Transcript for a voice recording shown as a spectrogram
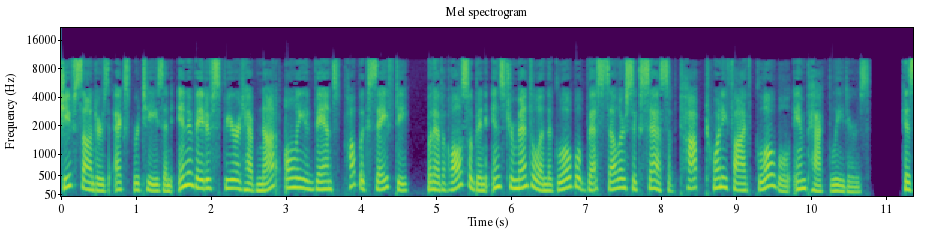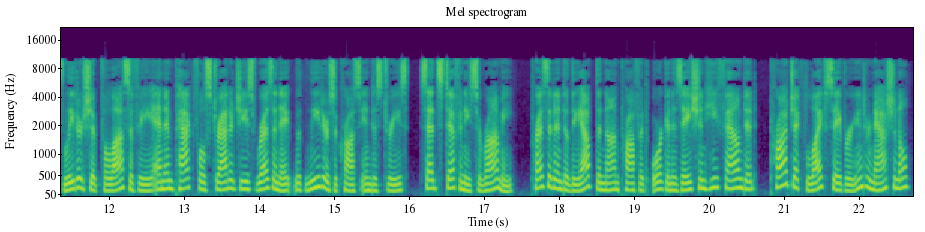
Chief Saunders' expertise and innovative spirit have not only advanced public safety, but have also been instrumental in the global bestseller success of top 25 global impact leaders. His leadership philosophy and impactful strategies resonate with leaders across industries, said Stephanie Sarami, president of the OUT, the nonprofit organization he founded. Project Lifesaver International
